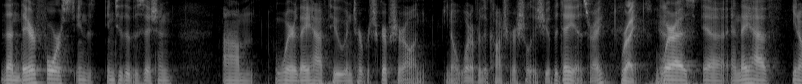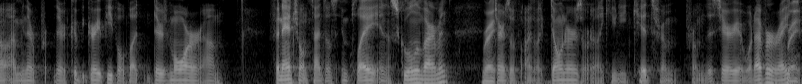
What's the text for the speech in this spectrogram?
then they're forced in into the position um, where they have to interpret scripture on you know whatever the controversial issue of the day is, right? Right. Whereas, uh, and they have, you know, I mean, there there could be great people, but there's more um, financial incentives in play in a school environment, Right. in terms of uh, like donors or like you need kids from from this area, or whatever, right? Right.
